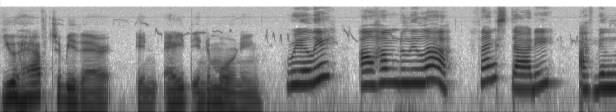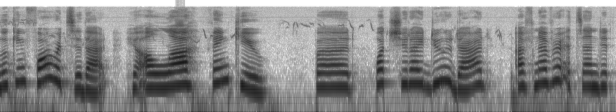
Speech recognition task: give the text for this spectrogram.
You have to be there in 8 in the morning. Really? Alhamdulillah. Thanks, Daddy. I've been looking forward to that. Ya Allah, thank you. But what should I do, Dad? I've never attended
